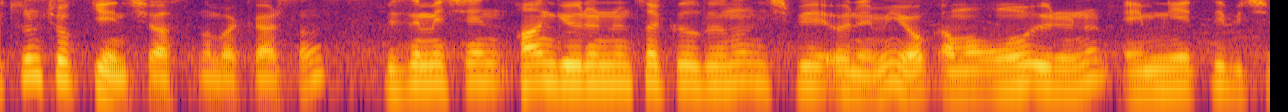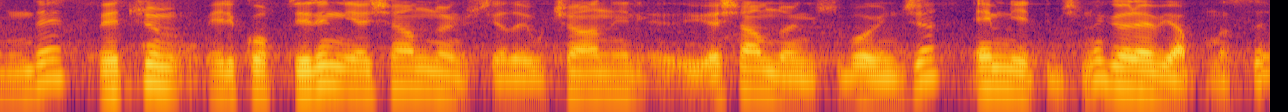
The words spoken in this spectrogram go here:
spektrum çok geniş aslında bakarsanız. Bizim için hangi ürünün takıldığının hiçbir önemi yok ama o ürünün emniyetli biçimde ve tüm helikopterin yaşam döngüsü ya da uçağın yaşam döngüsü boyunca emniyetli biçimde görev yapması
